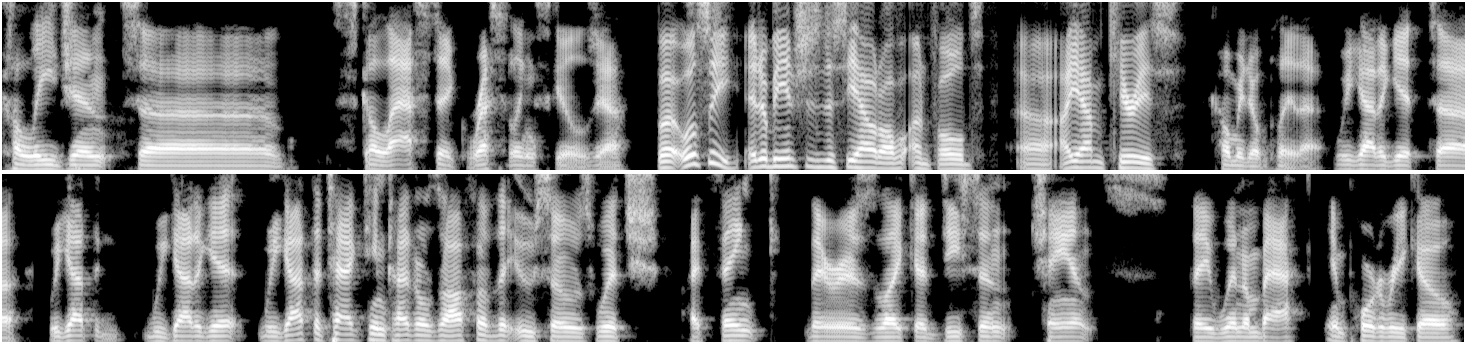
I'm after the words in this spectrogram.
collegiate, uh, scholastic wrestling skills. Yeah, but we'll see. It'll be interesting to see how it all unfolds. Uh, I am curious. Comey, don't play that. We got to get. Uh, we got the. We got to get. We got the tag team titles off of the Usos, which I think there is like a decent chance they win them back in Puerto Rico.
